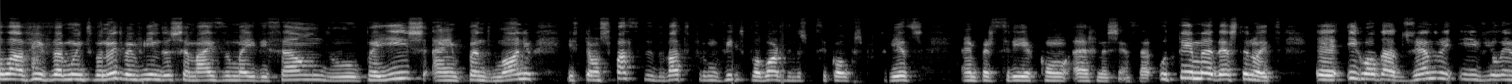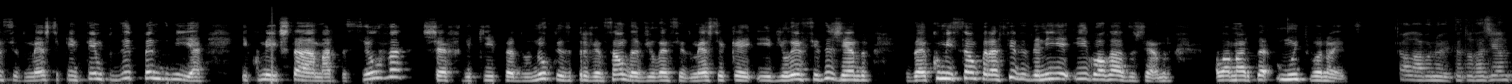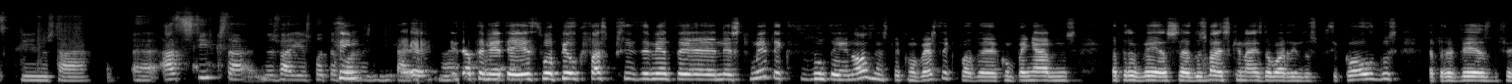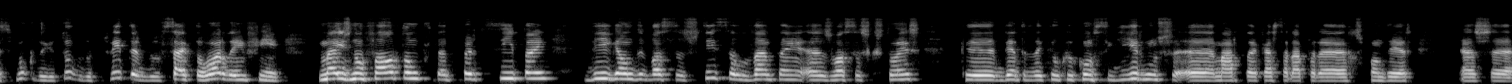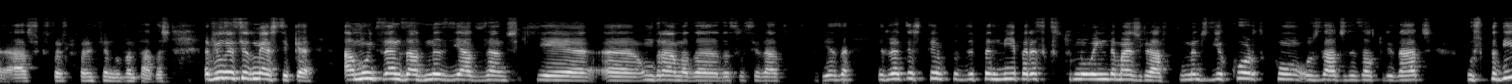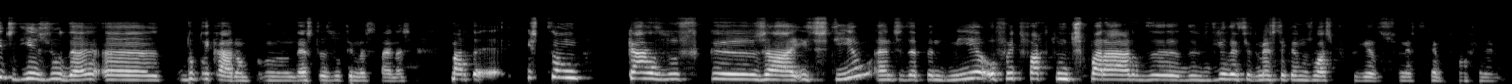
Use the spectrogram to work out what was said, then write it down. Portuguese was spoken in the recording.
Olá, viva, muito boa noite, bem-vindos a mais uma edição do País em Pandemónio. Isto é um espaço de debate promovido pela Ordem dos Psicólogos Portugueses em parceria com a Renascença. O tema desta noite é igualdade de género e violência doméstica em tempo de pandemia. E comigo está a Marta Silva, chefe de equipa do Núcleo de Prevenção da Violência Doméstica e Violência de Género da Comissão para a Cidadania e Igualdade de Género. Olá, Marta, muito boa noite. Olá, boa noite a toda a gente que nos está uh, a assistir, que está nas várias plataformas Sim, digitais. É, é? Exatamente, é esse o apelo que faço precisamente uh, neste momento, é que se juntem a nós nesta conversa, que pode acompanhar-nos através uh, dos vários canais da Ordem dos Psicólogos, através do Facebook, do YouTube, do Twitter, do site da Ordem, enfim, meios não faltam, portanto participem, digam de vossa justiça, levantem as vossas questões que dentro daquilo que conseguirmos, a Marta cá estará para responder às, às questões que forem sendo levantadas. A violência doméstica, há muitos anos, há demasiados anos, que é uh, um drama da, da sociedade portuguesa e durante este tempo de pandemia parece que se tornou ainda mais grave, pelo menos de acordo com os dados das autoridades, os pedidos de ajuda uh, duplicaram uh, nestas últimas semanas. Marta, isto são casos que já existiam antes da pandemia ou foi de facto um disparar de, de violência doméstica nos lares portugueses neste tempo de confinamento?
